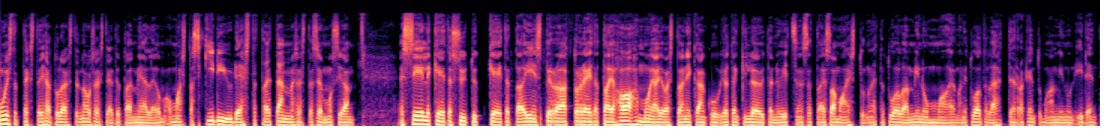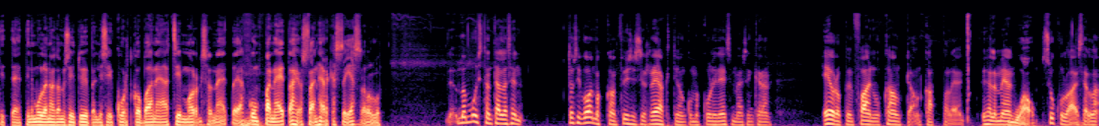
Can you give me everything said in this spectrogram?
Muistatteko te ihan, tulee sitten nouseeko teiltä jotain mieleen omasta skidiydestä tai tämmöisestä semmoisia selkeitä sytykkeitä tai inspiraattoreita tai hahmoja, joista on ikään kuin jotenkin löytänyt itsensä tai samaistunut, että tuolla on minun maailmani, tuolta lähtee rakentumaan minun identiteetti. Niin mulle on tämmöisiä tyypillisiä Kurt Cobaineja ja Jim Morrisoneita ja kumppaneita jossain herkässä iässä ollut. Mä muistan tällaisen tosi voimakkaan fyysisen reaktion, kun mä kuulin ensimmäisen kerran Euroopan Final Countdown-kappaleen yhdellä meidän wow. sukulaisella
